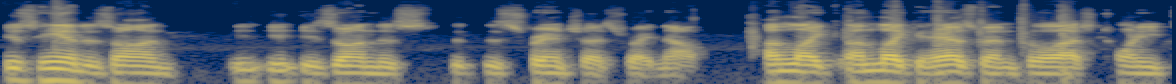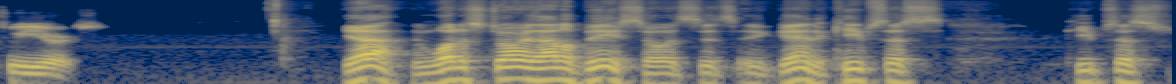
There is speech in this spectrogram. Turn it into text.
His hand is on is on this this franchise right now, unlike unlike it has been for the last 22 years. Yeah, and what a story that'll be. So it's it's again it keeps us keeps us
